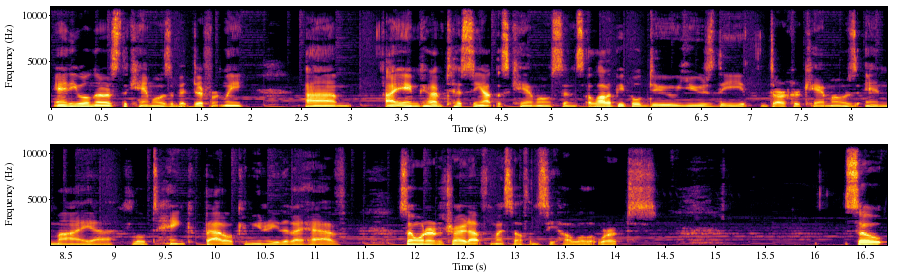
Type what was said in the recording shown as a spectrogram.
And you will notice the camo is a bit differently. Um, I am kind of testing out this camo since a lot of people do use the darker camos in my uh, little tank battle community that I have. So I wanted to try it out for myself and see how well it works. So,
